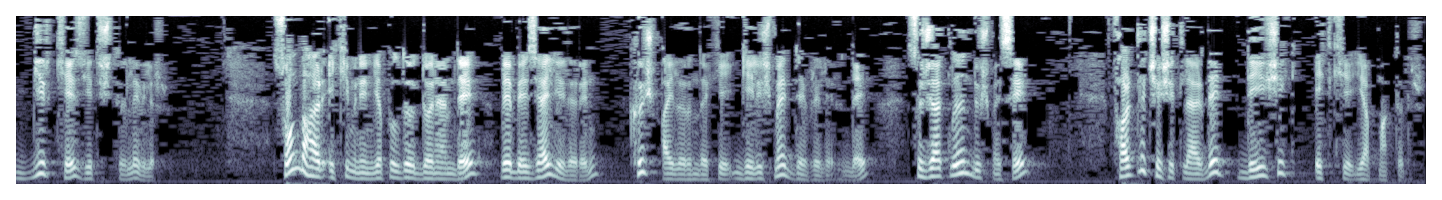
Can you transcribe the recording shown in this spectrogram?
bir kez yetiştirilebilir. Sonbahar ekiminin yapıldığı dönemde ve bezelyelerin kış aylarındaki gelişme devrelerinde sıcaklığın düşmesi farklı çeşitlerde değişik etki yapmaktadır.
